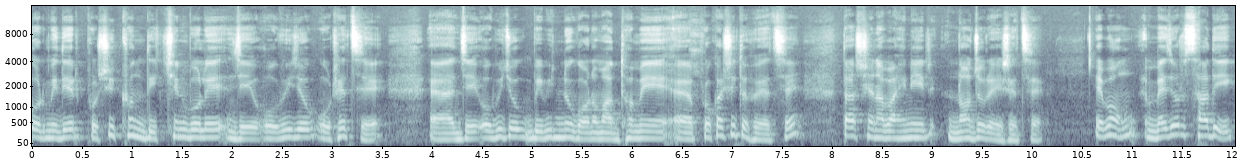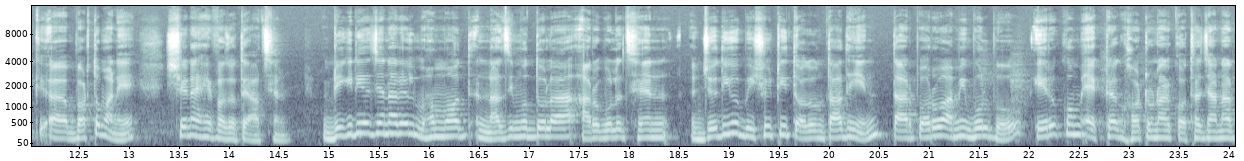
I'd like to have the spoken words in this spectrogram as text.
কর্মীদের প্রশিক্ষণ দিচ্ছেন বলে যে অভিযোগ উঠেছে যে অভিযোগ বিভিন্ন গণমাধ্যমে প্রকাশিত হয়েছে, তা সেনাবাহিনীর নজরে এসেছে। এবং মেজর সাদিক বর্তমানে সেনা হেফাজতে আছেন। ব্রিগেডিয়ার জেনারেল মোহাম্মদ নাজিমুদ্দোলা আরও বলেছেন, যদিও বিষয়টি তদন্তাধীন, তারপরও আমি বলব, এরকম একটা ঘটনার কথা জানার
